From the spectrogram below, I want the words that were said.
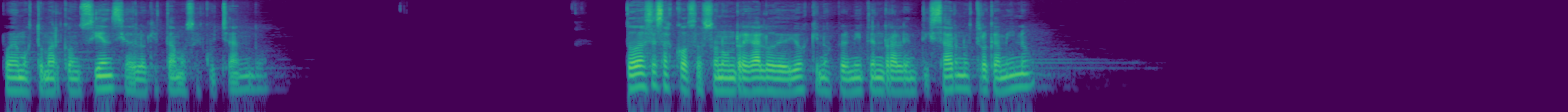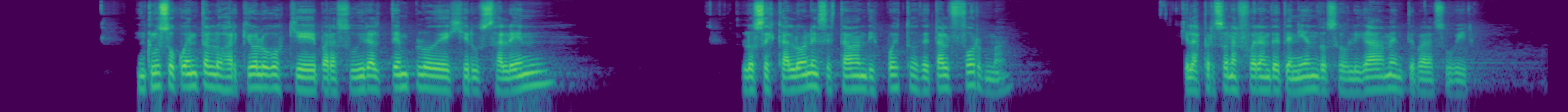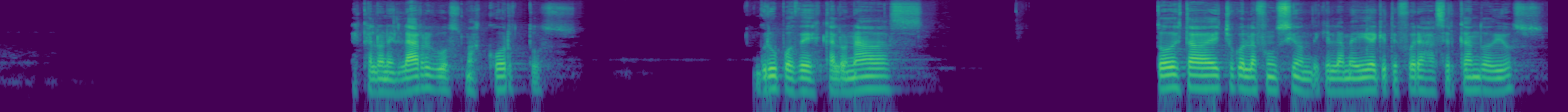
Podemos tomar conciencia de lo que estamos escuchando. Todas esas cosas son un regalo de Dios que nos permiten ralentizar nuestro camino Incluso cuentan los arqueólogos que para subir al templo de Jerusalén los escalones estaban dispuestos de tal forma que las personas fueran deteniéndose obligadamente para subir. escalones largos, más cortos, grupos de escalonadas. Todo estaba hecho con la función de que en la medida que te fueras acercando a Dios,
